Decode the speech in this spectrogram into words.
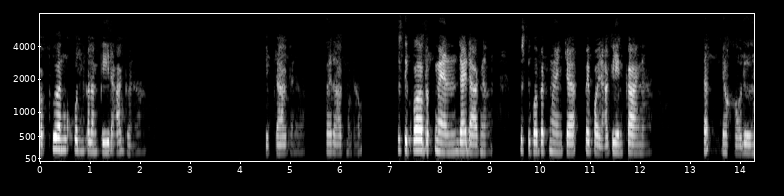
กับเพื่อนทุกคนกำลังตีดาร์กอยู่นะเก็บดาร์กนนะได้ดาร์กมาแล้วรู้สึกว่าแบ็กแมนได้ดาร์กนะ รู้สึกว่าแบ็กแมนจะไปปล่อยดาร์กเลียงกลางนะแล้วเดี๋ยวเขาเดิน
